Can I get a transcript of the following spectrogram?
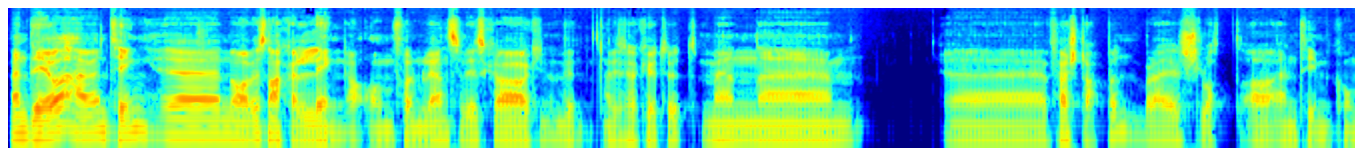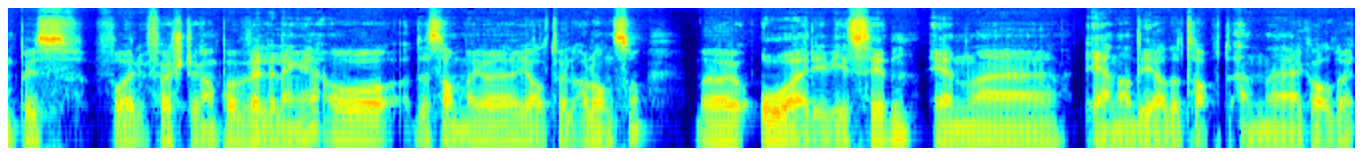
men det jo er jo en ting. eh, Nå har vi snakka lenge om Formel 1, så vi skal, vi, skal kutte ut. Men Uh, Verstappen ble slått av en teamkompis for første gang på veldig lenge. Og det samme gjaldt vel Alonso. Det var jo årevis siden en, eh, en av de hadde tapt en kvalduell.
